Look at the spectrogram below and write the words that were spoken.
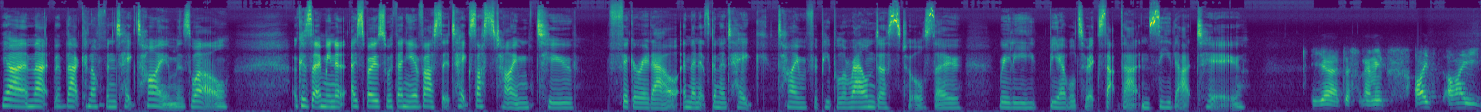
Yeah, and that that can often take time as well. Because I mean, I suppose with any of us, it takes us time to figure it out. And then it's going to take time for people around us to also really be able to accept that and see that too. Yeah, definitely. I mean, I, I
